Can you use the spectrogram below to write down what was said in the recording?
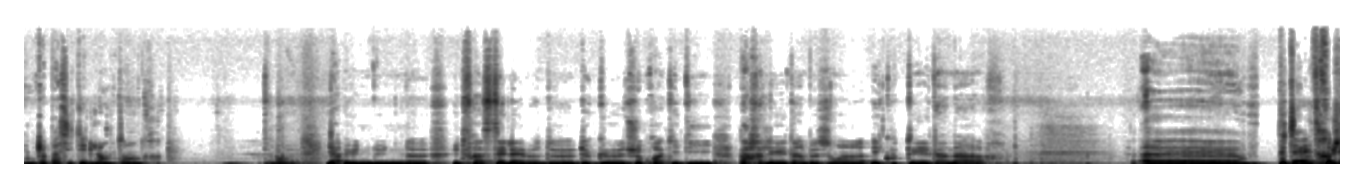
une capacité de l'entendre il y a une, une, phrase célèbre de, de, Goethe, je crois, qui dit Parler est un besoin, écouter est un art. Euh, peut-être.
